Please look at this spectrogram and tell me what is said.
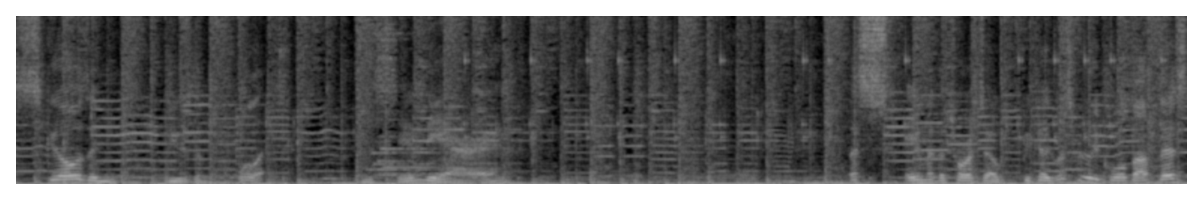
skills and use the bullet. Incendiary. Let's aim at the torso because what's really cool about this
